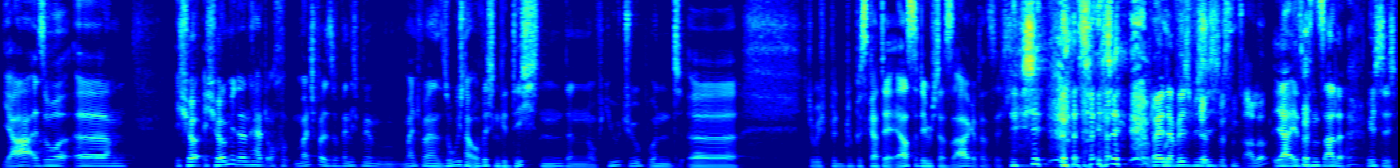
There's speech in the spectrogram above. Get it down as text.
Ja, ja also ähm, ich höre ich hör mir dann halt auch manchmal so, wenn ich mir, manchmal suche ich nach irgendwelchen Gedichten dann auf YouTube und äh, glaube, ich bin, du bist gerade der Erste, dem ich das sage, tatsächlich. Weil da bin ich mich jetzt wissen es alle. Ja, jetzt wissen es alle, richtig.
